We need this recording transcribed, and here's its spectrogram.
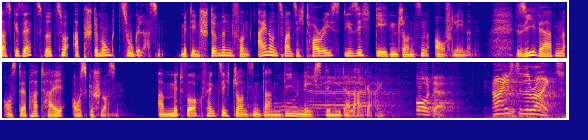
Das Gesetz wird zur Abstimmung zugelassen, mit den Stimmen von 21 Tories, die sich gegen Johnson auflehnen. Sie werden aus der Partei ausgeschlossen. Am Mittwoch fängt sich Johnson dann die nächste Niederlage ein. Order. The eyes to the right,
